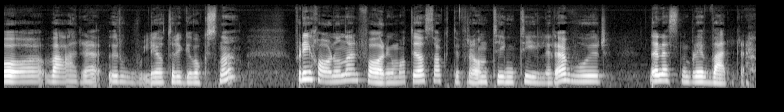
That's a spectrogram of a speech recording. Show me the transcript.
Og være rolige og trygge voksne. For de har noen erfaring om at de har sagt ifra om ting tidligere hvor det nesten blir verre.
